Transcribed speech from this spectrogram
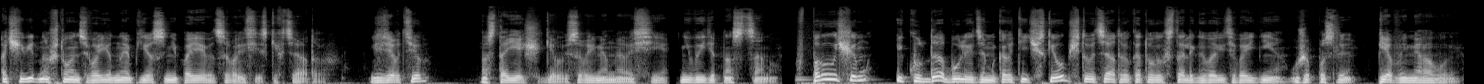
очевидно, что антивоенные пьесы не появятся в российских театрах. Дезертир, настоящий герой современной России, не выйдет на сцену. Впрочем, и куда более демократические общества, театры которых стали говорить о войне уже после Первой мировой,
